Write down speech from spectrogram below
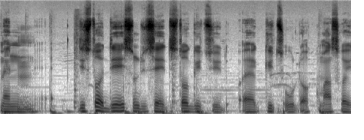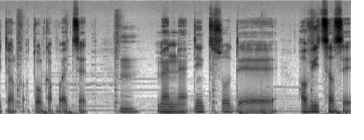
Men Mm. det, står, det är som du säger, det står Guds, eh, Guds ord och man ska ju tolka, tolka på ett sätt. Mm. Men eh, det är inte så det har visat sig,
